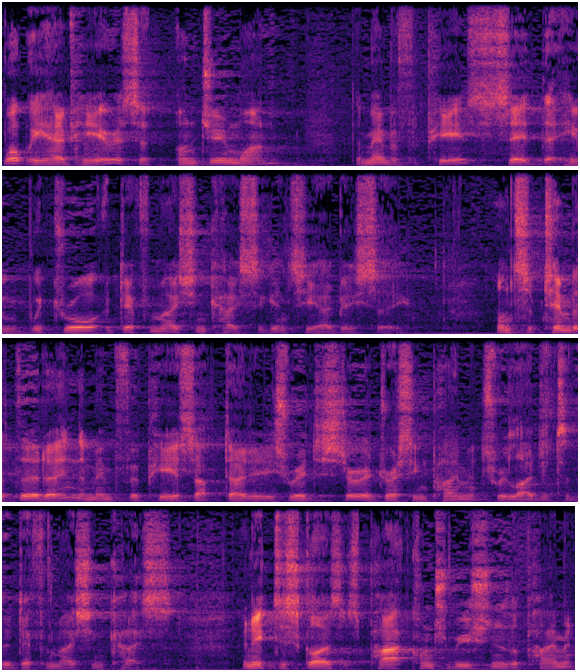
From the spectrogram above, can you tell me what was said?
What we have here is that on June 1, the member for Pearce said that he would withdraw a defamation case against the ABC. On September 13, the member for Pearce updated his register addressing payments related to the defamation case. And it discloses part contribution to the payment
